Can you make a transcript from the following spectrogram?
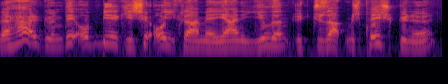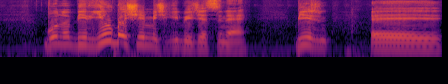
ve her günde o bir kişi o ikramiye yani yılın 365 günü bunu bir yılbaşıymış gibicesine bir e,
